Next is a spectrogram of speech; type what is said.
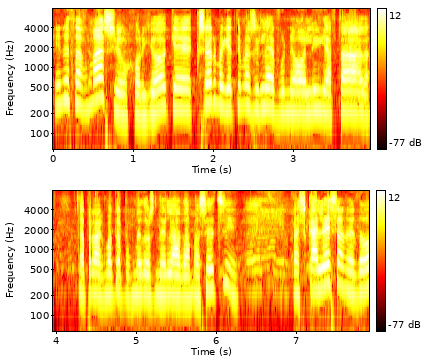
Είναι θαυμάσιο χωριό και ξέρουμε γιατί μας ζηλεύουν όλοι για αυτά τα πράγματα που έχουμε εδώ στην Ελλάδα μας, έτσι. Μας καλέσαν εδώ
